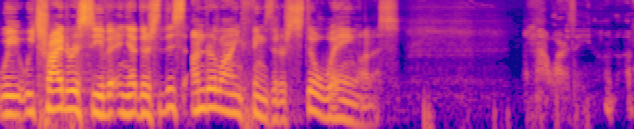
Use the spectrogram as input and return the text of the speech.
we, we try to receive it, and yet there's these underlying things that are still weighing on us. I'm not worthy. I'm, I'm.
